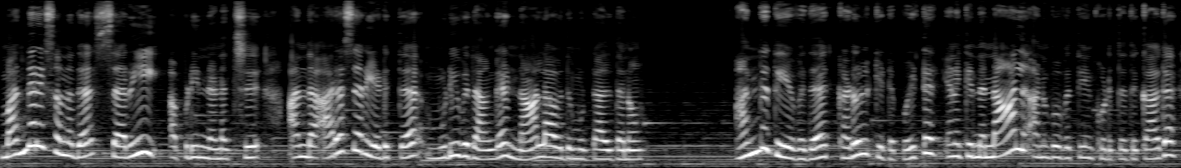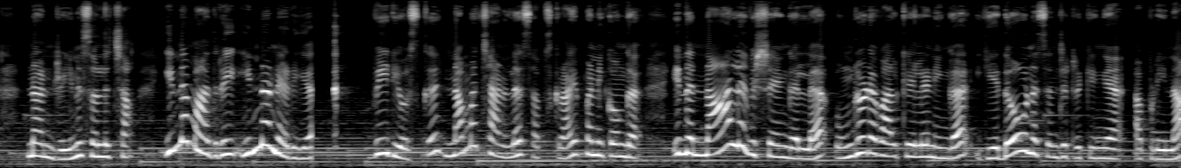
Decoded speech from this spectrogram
மந்திரி சொன்னதை சரி அப்படின்னு நினச்சி அந்த அரசர் எடுத்த முடிவு தாங்க நாலாவது முட்டாள்தனம். அந்த தேவதை கடவுள்கிட்ட போயிட்டு எனக்கு இந்த நாலு அனுபவத்தையும் கொடுத்ததுக்காக நன்றின்னு சொல்லிச்சான் இந்த மாதிரி இன்னும் நிறைய வீடியோஸ்க்கு நம்ம சேனலை சப்ஸ்கிரைப் பண்ணிக்கோங்க. இந்த நாலு விஷயங்களில் உங்களோட வாழ்க்கையில் நீங்கள் ஏதோ ஒன்று செஞ்சிட்ருக்கீங்க அப்படின்னா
